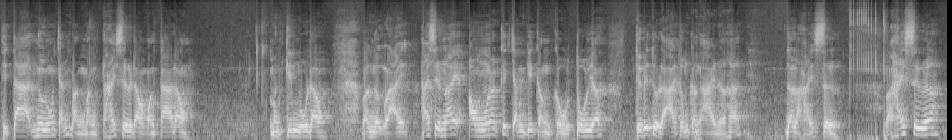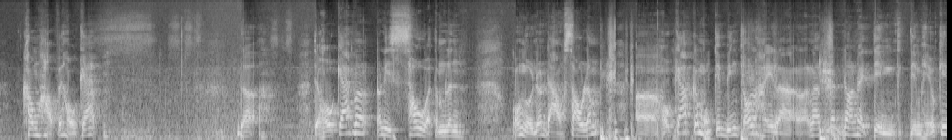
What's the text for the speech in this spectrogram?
thì ta ngươi cũng chẳng bằng bằng thái sư đâu bằng ta đâu. Bằng kim ngũ đâu. Và ngược lại hải sư nói ông nó cái chăm chỉ cần cù tôi á tôi biết tôi là ai tôi cần ai nữa hết. Đó là hải sư. Và hải sư á không hợp với hổ cáp. Đó thì hổ cáp đó, nó đi sâu vào tâm linh. Có người nó đào sâu lắm. Ờ, hổ cáp có một cái biến tố là hay là nó, nó, nó hay tìm tìm hiểu cái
